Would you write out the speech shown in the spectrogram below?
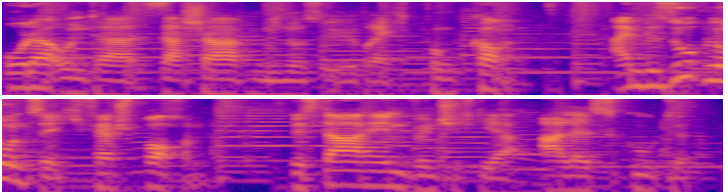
oder unter sascha-ölbrecht.com. Ein Besuch lohnt sich, versprochen. Bis dahin wünsche ich dir alles Gute.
